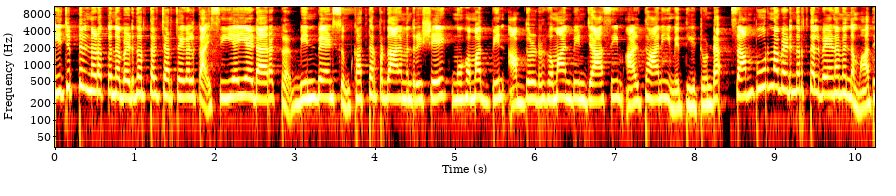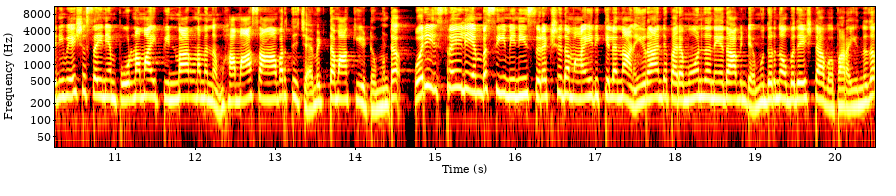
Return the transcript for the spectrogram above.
ഈജിപ്തിൽ നടക്കുന്ന വെടിനിർത്തൽ ചർച്ചകൾക്കായി C I A director Bill ബേൺസും ഖത്തർ പ്രധാനമന്ത്രി Sheikh Mohammed bin Abdul Rahman bin Jassim അൽഥാനിയും എത്തിയിട്ടുണ്ട്. സമ്പൂർണ വെടിനിർത്തൽ വേണമെന്നും അധിനിവേശ സൈന്യം പൂർണമായി പിന്മാറണമെന്നും ഹമാസ് ആവർത്തിച്ച് വ്യക്തമാക്കിയിട്ടുമുണ്ട്. ഒരു ഇസ്രയേലി എംബസിയും ഇനി സുരക്ഷിതമായിരിക്കില്ലെന്നാണ് ഇറാന്റെ പരമോന്നത നേതാവിന്റെ മുതിർന്ന ഉപദേഷ്ടാവ് പറയുന്നത്.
